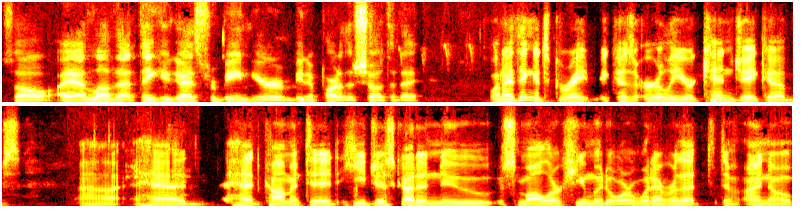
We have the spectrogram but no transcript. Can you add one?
So I, I love that. Thank you guys for being here and being a part of the show today. Well, and I think it's hmm. great because earlier Ken Jacobs uh, had hmm. had commented he just got a new smaller humidor, whatever that I know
